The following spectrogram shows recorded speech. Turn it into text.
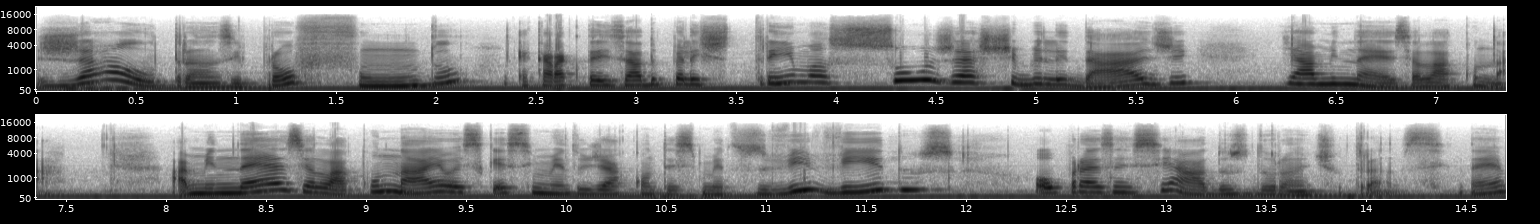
Já o transe profundo é caracterizado pela extrema sugestibilidade e amnésia lacunar. A amnésia lacunar é o esquecimento de acontecimentos vividos ou presenciados durante o transe, né?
